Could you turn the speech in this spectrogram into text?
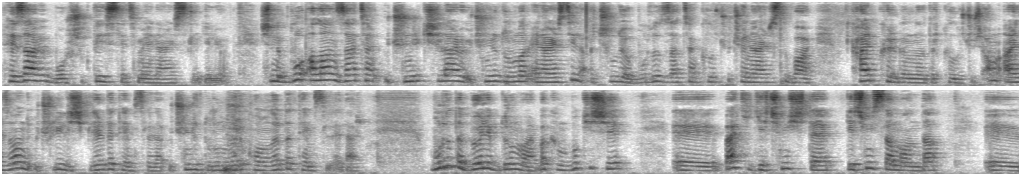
feza ve boşlukta hissetme enerjisiyle geliyor. Şimdi bu alan zaten üçüncü kişiler ve üçüncü durumlar enerjisiyle açılıyor. Burada zaten kılıç 3 enerjisi var. Kalp kırgınlığıdır kılıç 3 ama aynı zamanda üçlü ilişkileri de temsil eder. Üçüncü durumları, konuları da temsil eder. Burada da böyle bir durum var. Bakın bu kişi e, belki geçmişte, geçmiş zamanda e,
